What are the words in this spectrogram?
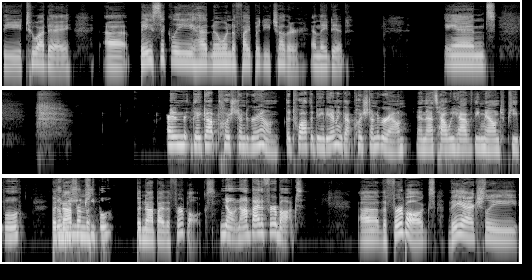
the Tuade uh, basically had no one to fight but each other, and they did. And And they got pushed underground. The Tuatha De Danann got pushed underground, and that's how we have the mound people, but the not from the people. but not by the Furbolgs. No, not by the Furbogs. Uh, the Furbolgs, they actually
